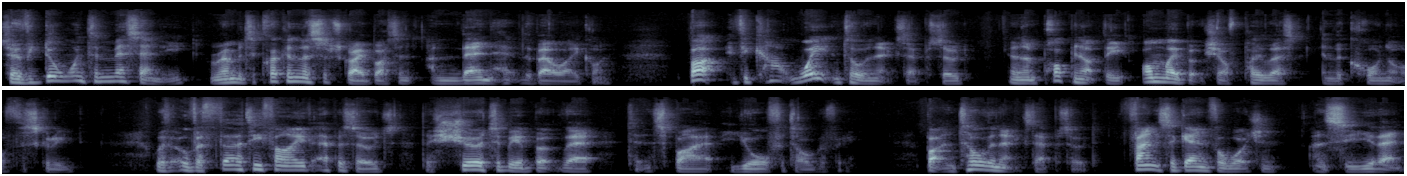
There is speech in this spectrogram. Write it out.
So if you don't want to miss any, remember to click on the subscribe button and then hit the bell icon. But if you can't wait until the next episode, then I'm popping up the On My Bookshelf playlist in the corner of the screen. With over 35 episodes, there's sure to be a book there to inspire your photography. But until the next episode, thanks again for watching and see you then.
